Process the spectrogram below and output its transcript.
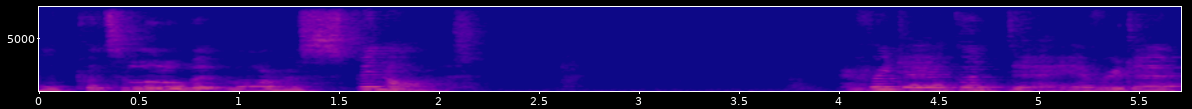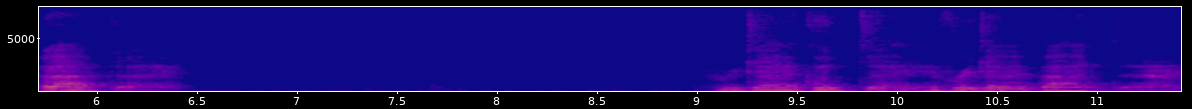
it puts a little bit more of a spin on it. Every day a good day, every day a bad day. Every day a good day, every day a bad day.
